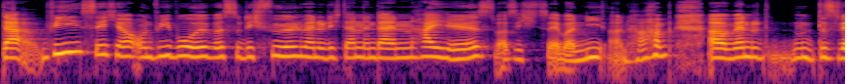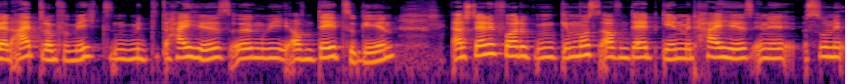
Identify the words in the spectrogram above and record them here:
Da, wie sicher und wie wohl wirst du dich fühlen, wenn du dich dann in deinen High Heels, was ich selber nie anhab, aber wenn du, das wäre ein Albtraum für mich, mit High Heels irgendwie auf ein Date zu gehen. Aber stell dir vor, du musst auf ein Date gehen mit High Heels in eine, so eine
